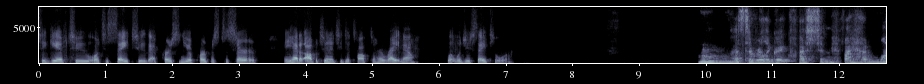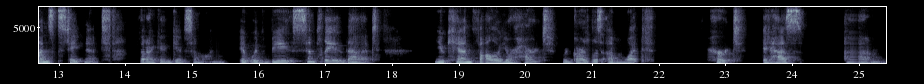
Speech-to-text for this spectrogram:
to give to or to say to that person your purpose to serve, and you had an opportunity to talk to her right now, what would you say to her? Hmm, that's a really great question. If I had one statement that I could give someone, it would be simply that you can follow your heart, regardless of what hurt it has. Um,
